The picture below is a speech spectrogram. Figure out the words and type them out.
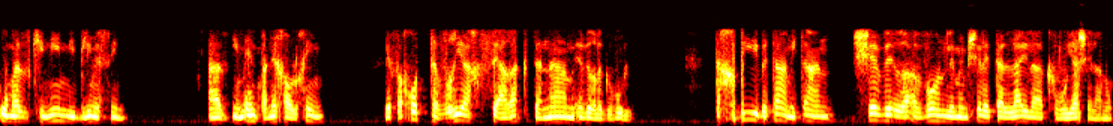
ומזקינים מבלי משים. אז אם אין פניך הולכים, לפחות תבריח שערה קטנה מעבר לגבול. תחביא בתא המטען שבר רעבון לממשלת הלילה הכבויה שלנו.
